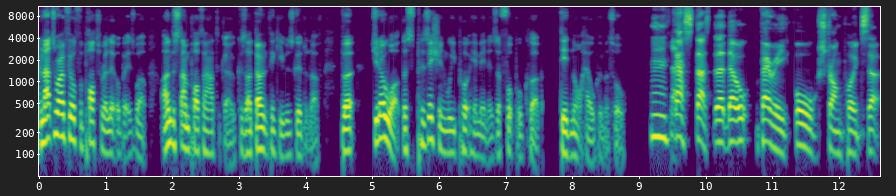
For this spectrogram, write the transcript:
and that's where I feel for Potter a little bit as well. I understand Potter had to go because I don't think he was good enough. But do you know what? This position we put him in as a football club did not help him at all. Mm, No. That's that's they're, they're all very all strong points that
